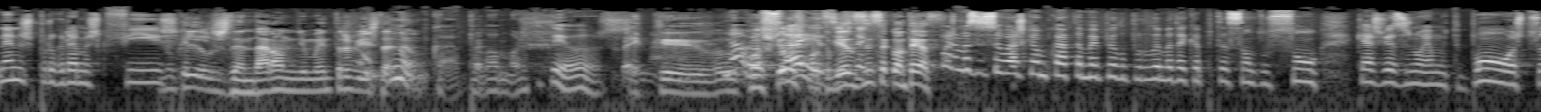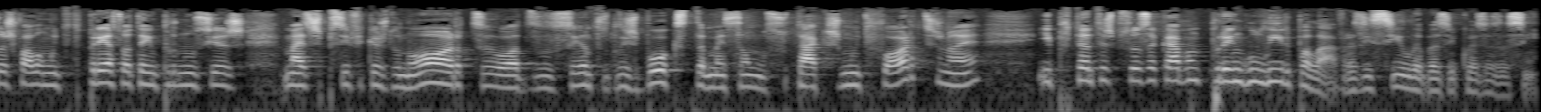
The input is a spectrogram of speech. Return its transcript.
nem nos programas que fiz. Nunca lhe legendaram nenhuma entrevista. Não. Nunca, pelo amor de Deus. É que Não, com os filmes sei, portugueses existe- isso acontece. Pois, mas isso eu acho que é um bocado também pelo problema da captação do som, que às vezes não é muito bom, ou as pessoas falam muito depressa, ou têm pronúncias mais específicas do norte, ou do centro de Lisboa, que também são sotaques muito fortes, não é? E, portanto, as pessoas acabam por engolir palavras e sílabas e coisas assim.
